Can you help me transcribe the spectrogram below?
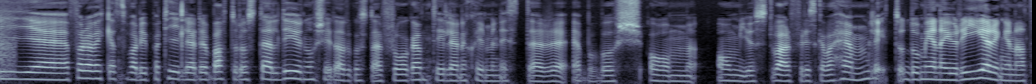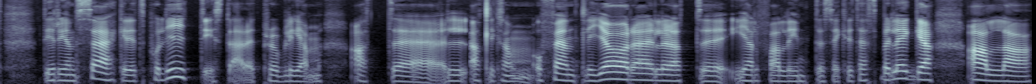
i eh, förra veckan så var det partiledardebatt och då ställde ju Nooshi Dadgostar frågan till energiminister Ebba Busch om, om just varför det ska vara hemligt. Och då menar ju regeringen att det rent säkerhetspolitiskt är ett problem att, eh, att liksom offentliggöra eller att eh, i alla fall inte sekretessbelägga alla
